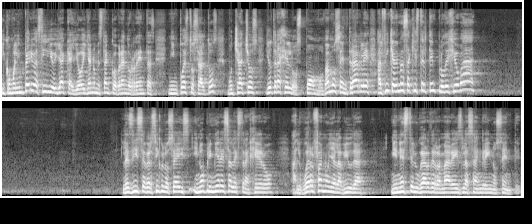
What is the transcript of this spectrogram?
Y como el imperio asirio ya cayó y ya no me están cobrando rentas ni impuestos altos, muchachos, yo traje los pomos. Vamos a entrarle, al fin que además aquí está el templo de Jehová. Les dice versículo 6, y no oprimieres al extranjero, al huérfano y a la viuda, ni en este lugar derramaréis la sangre inocente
